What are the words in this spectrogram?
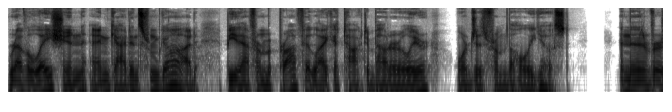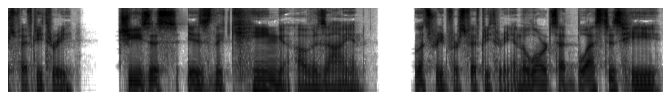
revelation and guidance from God, be that from a prophet, like I talked about earlier, or just from the Holy Ghost. And then in verse 53, Jesus is the King of Zion. Let's read verse 53. And the Lord said, Blessed is he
